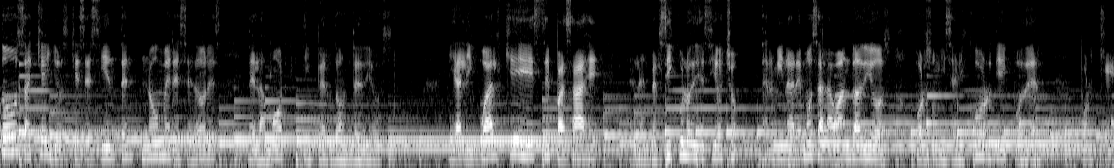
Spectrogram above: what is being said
todos aquellos que se sienten no merecedores del amor y perdón de Dios. Y al igual que este pasaje, en el versículo 18, terminaremos alabando a Dios por su misericordia y poder, porque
